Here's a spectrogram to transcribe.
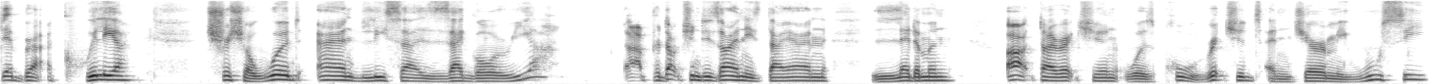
Deborah Aquilia, Trisha Wood, and Lisa Zagoria. Uh, production design is Diane Lederman. Art direction was Paul Richards and Jeremy Woosey.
